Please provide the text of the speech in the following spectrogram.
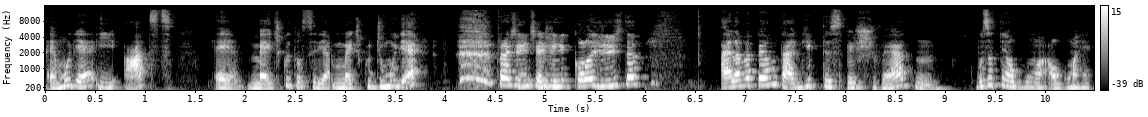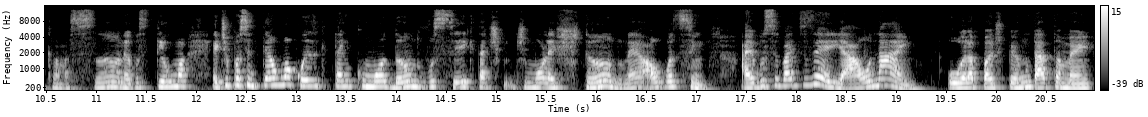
é mulher e Arzt é médico, então seria médico de mulher. pra gente é ginecologista. Aí ela vai perguntar: Gibt es Beschwerden? Você tem alguma, alguma reclamação, né? Você tem alguma. É tipo assim, tem alguma coisa que tá incomodando você, que tá te, te molestando, né? Algo assim. Aí você vai dizer ja ou nein. Ou ela pode perguntar também.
